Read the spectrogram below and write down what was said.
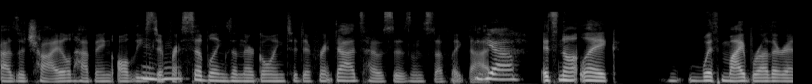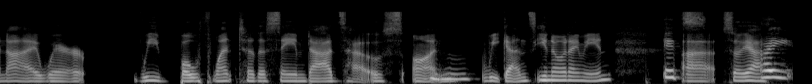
as a child having all these Mhm. different siblings and they're going to different dads houses and stuff like that Yeah. it's not like with my brother and I where we both went to the same dad's house on Mhm. weekends. You know what I mean? It's Uh so yeah. I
